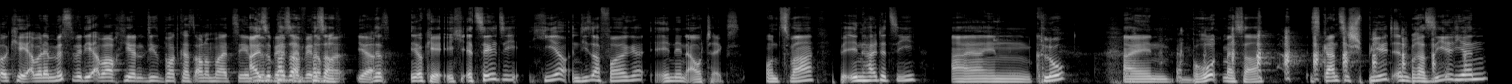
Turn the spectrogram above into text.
okay, aber dann müssen wir die aber auch hier in diesem Podcast auch nochmal erzählen. Also wenn wir- pass auf, pass auf. Mal, ja. Das, okay, ich erzähle sie hier in dieser Folge in den Outtakes. Und zwar beinhaltet sie ein Klo, ein Brotmesser. Das Ganze spielt in Brasilien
